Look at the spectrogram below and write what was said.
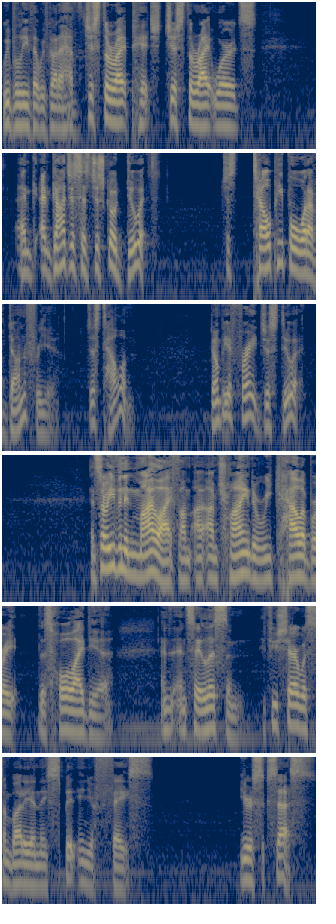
We believe that we've got to have just the right pitch, just the right words. And, and God just says, just go do it. Tell people what I've done for you. Just tell them. Don't be afraid, just do it. And so, even in my life, I'm, I'm trying to recalibrate this whole idea and, and say, listen, if you share with somebody and they spit in your face, you're a success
